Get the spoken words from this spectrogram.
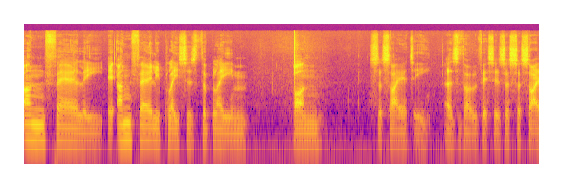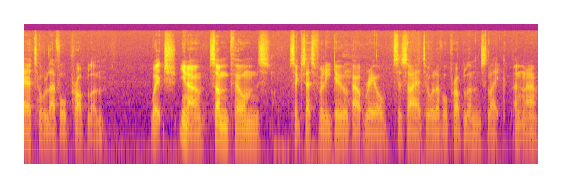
unfairly it unfairly places the blame on society as though this is a societal level problem which you know some films successfully do about real societal level problems. Like i don't know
